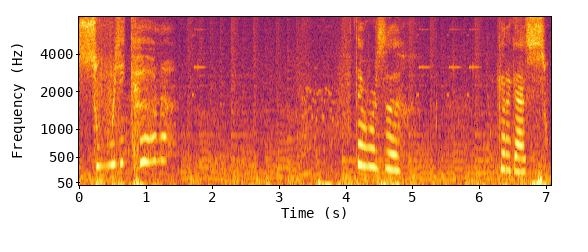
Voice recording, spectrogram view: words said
Suicune? There was a... We got guy Suicune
